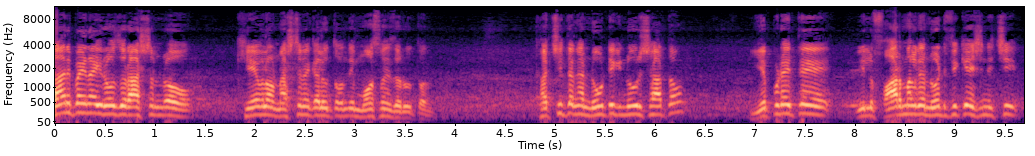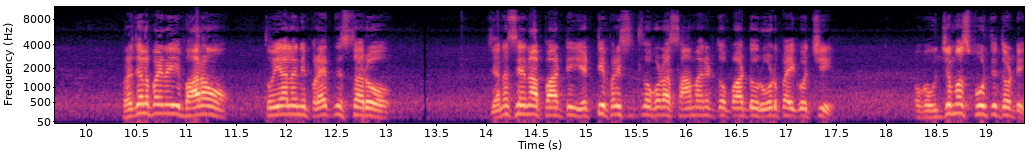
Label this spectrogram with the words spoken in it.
దానిపైన ఈరోజు రాష్ట్రంలో కేవలం నష్టమే కలుగుతోంది మోసమే జరుగుతోంది. ఖచ్చితంగా నూటికి నూరు శాతం ఎప్పుడైతే వీళ్ళు ఫార్మల్గా నోటిఫికేషన్ ఇచ్చి ప్రజలపైన ఈ భారం తోయాలని ప్రయత్నిస్తారో జనసేన పార్టీ ఎట్టి పరిస్థితుల్లో కూడా సామాన్యుడితో పాటు రోడ్డుపైకి వచ్చి ఒక ఉద్యమ స్ఫూర్తితోటి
